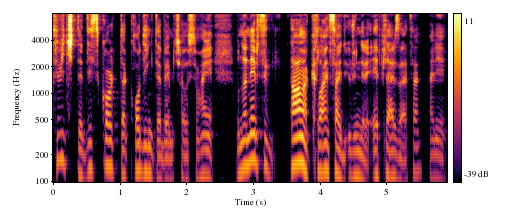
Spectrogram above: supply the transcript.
Twitch'te, Discord'da, Coding'de benim çalıştım. Hani bunların hepsi tamamen client side ürünleri, app'ler zaten. Hani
